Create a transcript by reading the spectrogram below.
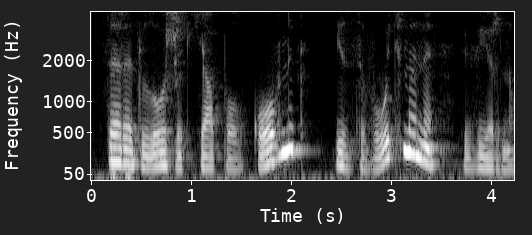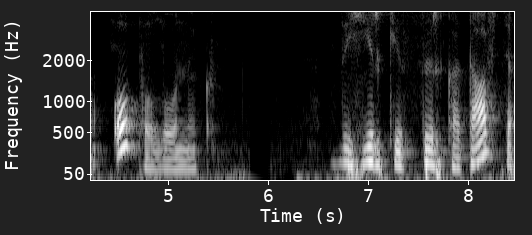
Серед ложок я полковник і звуть мене вірно ополоник. З гірки сир катався,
